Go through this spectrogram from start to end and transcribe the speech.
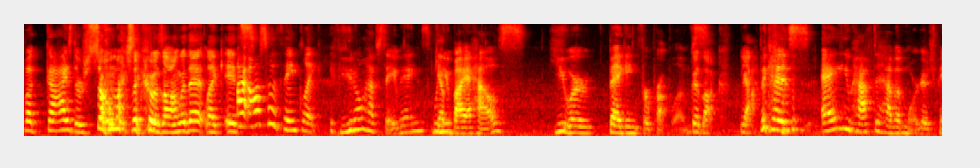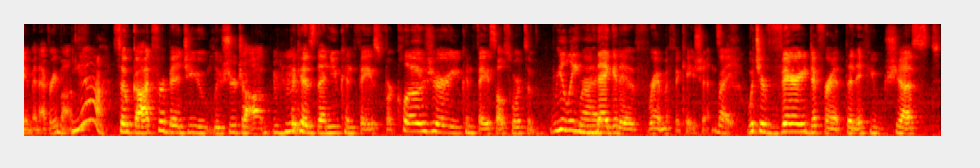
But guys, there's so much that goes on with it. Like it's I also think like if you don't have savings when Yep. you buy a house, you are begging for problems. good luck. Yeah. Because A, you have to have a mortgage payment every month. Yeah. So God forbid you lose your job Mhm. because then you can face foreclosure, you can face all sorts of really Right. negative ramifications, Right. which are very different than if you just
